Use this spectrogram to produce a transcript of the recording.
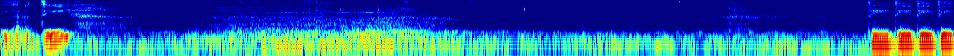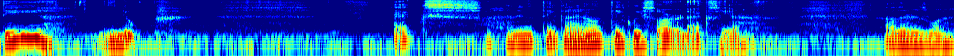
We got a D. D, D, D, D, D. Nope. X. I didn't think, I don't think we saw an X here. Oh, there is one.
